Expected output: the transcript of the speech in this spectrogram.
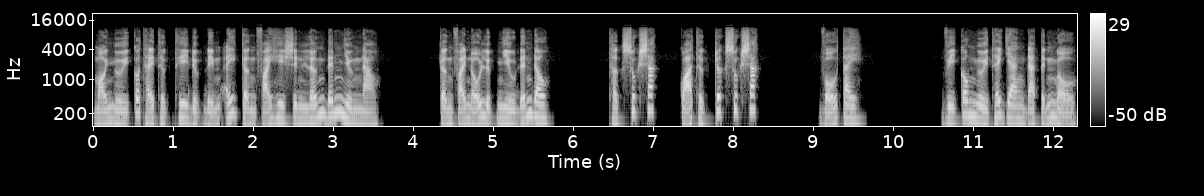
mọi người có thể thực thi được điểm ấy cần phải hy sinh lớn đến nhường nào. Cần phải nỗ lực nhiều đến đâu. Thật xuất sắc, quả thực rất xuất sắc. Vỗ tay. Vì con người thế gian đã tỉnh ngộ,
